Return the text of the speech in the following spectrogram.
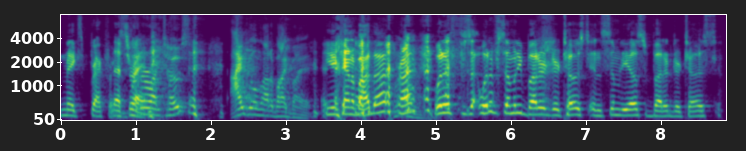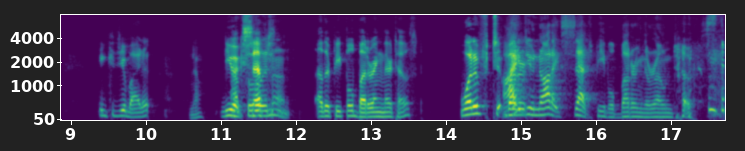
makes breakfast. That's right. Butter on toast? I will not abide by it. You can't abide that, right? What if what if somebody buttered their toast and somebody else buttered their toast? Could you bite it? No. Do you Absolutely accept not. other people buttering their toast? What if t- I butter- do not accept people buttering their own toast.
